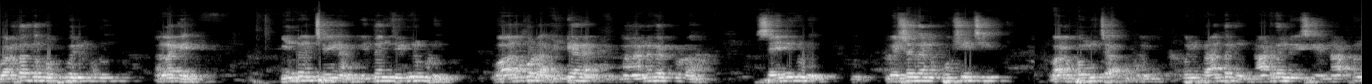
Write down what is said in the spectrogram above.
వరదతో కొట్టుకుపోయినప్పుడు అలాగే ఇండో చైనా యుద్ధం జరిగినప్పుడు వారు కూడా ఇండియా మా నాన్నగారు కూడా సైనికుడు విషయాన్ని పోషించి వారు కొన్ని కొన్ని ప్రాంతాలు నాటకాలు వేసి నాటకం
